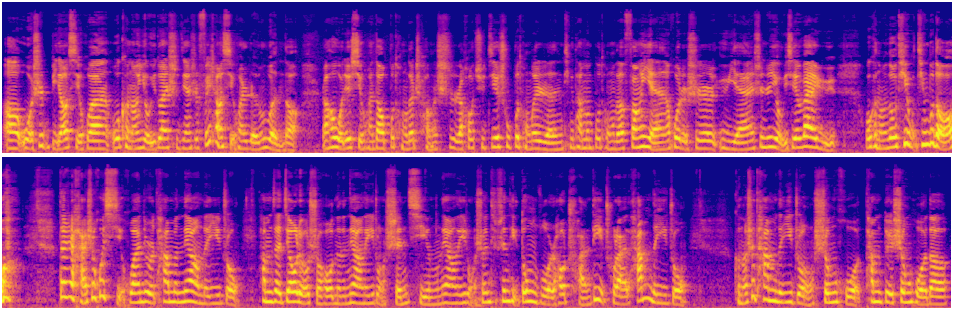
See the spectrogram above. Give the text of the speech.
呃，我是比较喜欢，我可能有一段时间是非常喜欢人文的，然后我就喜欢到不同的城市，然后去接触不同的人，听他们不同的方言或者是语言，甚至有一些外语，我可能都听听不懂，但是还是会喜欢，就是他们那样的一种，他们在交流时候的那样的一种神情，那样的一种身体身体动作，然后传递出来他们的一种，可能是他们的一种生活，他们对生活的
